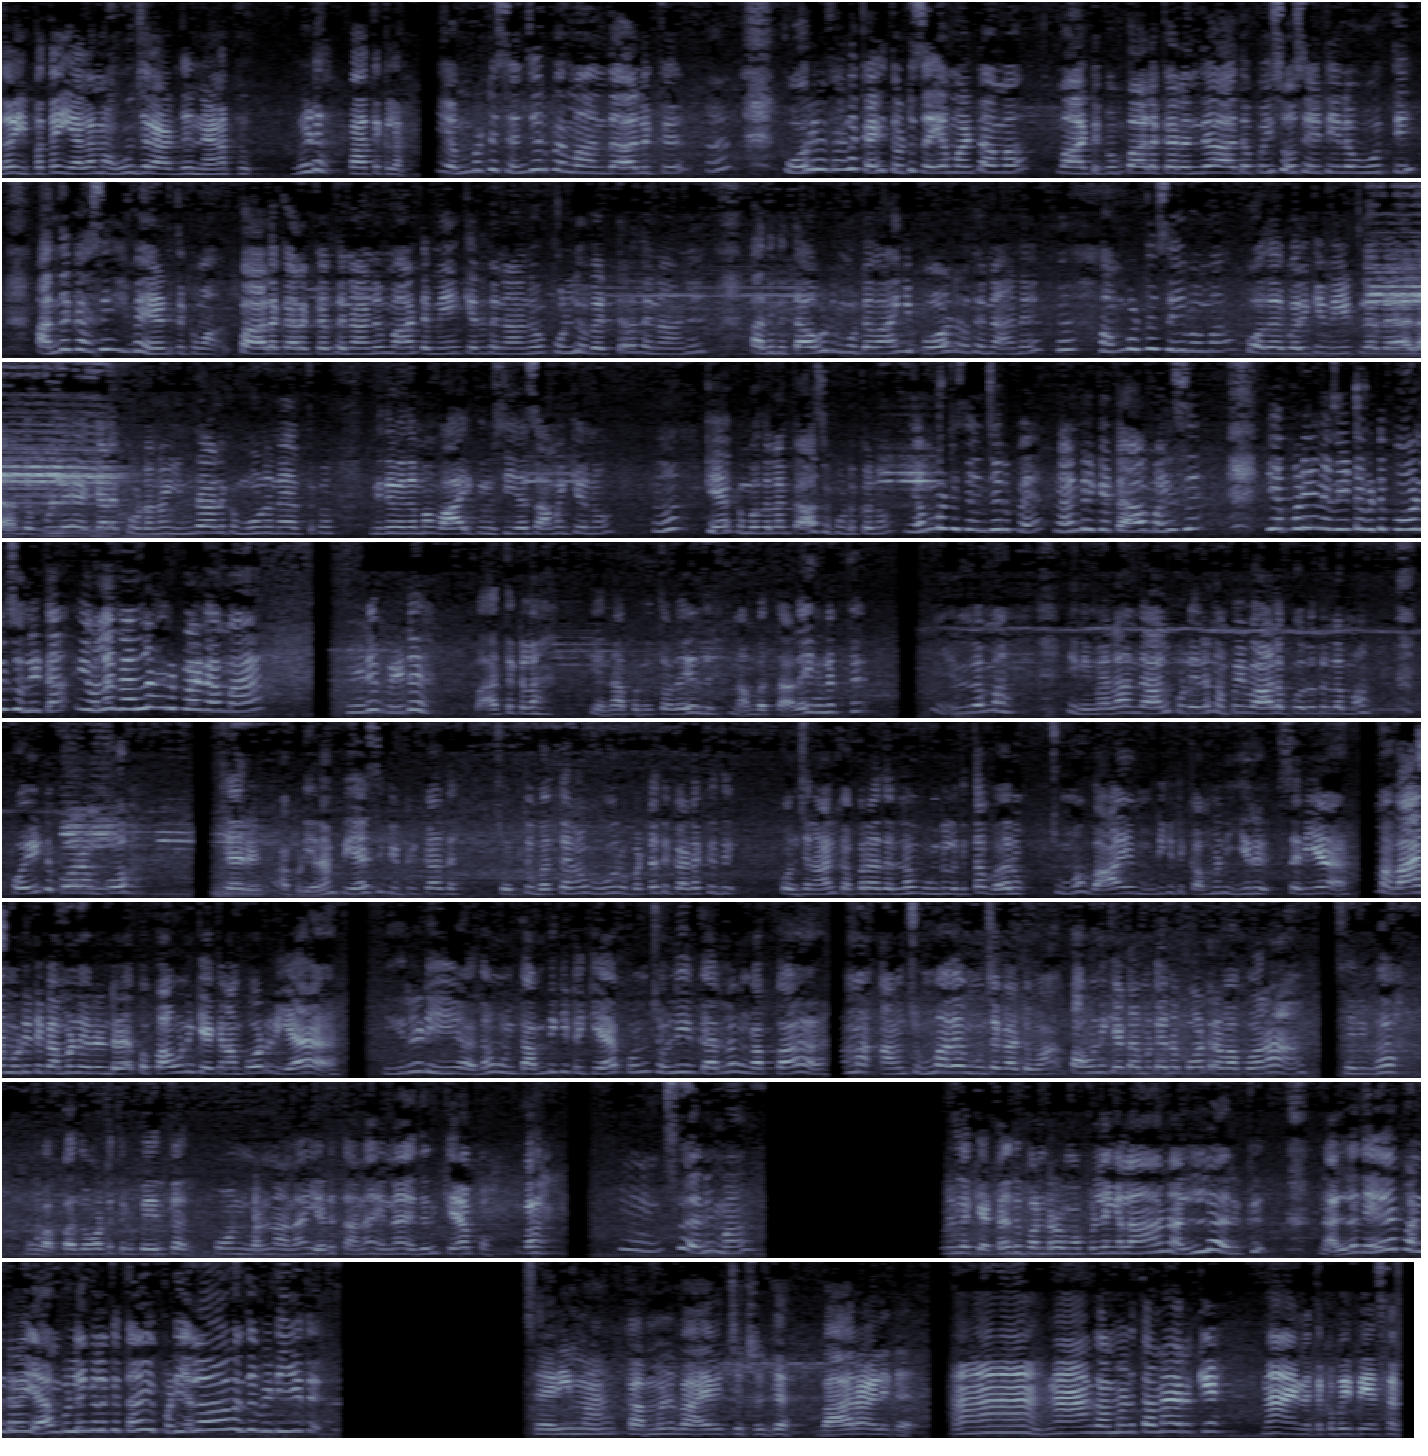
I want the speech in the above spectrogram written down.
ஏதோ இப்பதான் இளம ஊஞ்சல் ஆடுதுன்னு நினப்பு. விடு பாத்துக்கலாம். எம்பிட்டு செஞ்சிருப்பேம்மா அந்த ஆளுக்கு. ஒரு வேளை கை தொட்டு செய்ய மாட்டாமா மாட்டுக்கும் பாலை கறந்து அதை போய் சொசைட்டியில ஊத்தி அந்த காசை இவன் எடுத்துக்குவான். பாலை கறக்கிறது நானு மாட்டை மேய்க்கிறது நானு புல்லு வெட்டுறது நானு அதுக்கு தவிடு மூட்டை வாங்கி போடுறது நானு. அஹ், அம்புட்டு செய்வோமா போதா குறைக்கு வீட்டுல வேலை அந்த பிள்ளைய கிடக்க விடணும். இந்த ஆளுக்கு மூணு நேரத்துக்கும் விதவிதமா வாய்க்கு ருசியா சமைக்கணும். கேட்கும் போதெல்லாம் காசு கொடுக்கணும். எம்பிட்டு செஞ்சு நன்றி கேட்டா மனுஷன் எப்படி என்ன வீட்டை விட்டு போன்னு சொல்லிட்டான் இவெல்லாம் நல்லா இருப்பானாமா விடு விடு பாத்துக்கலாம் என்ன போகுது நம்ம தலைவனுக்கு இல்லம்மா இனிமேலாம் அந்த ஆள் கூட நான் போய் வாழ போகிறது இல்லைம்மா போயிட்டு போகிறேன் போ. சரி அப்படியெல்லாம் பேசிக்கிட்டு இருக்காத. சொத்து பத்தனம் ஊறுபட்டது கிடக்குது. கொஞ்ச நாளுக்கு அப்புறம் அதெல்லாம் உங்களுக்கு தான் வரும். சும்மா வாயை முடிக்கிட்டு கம்முன்னு இரு சரியா? அம்மா வாயை முடிக்கிட்டு கம்முன்னு இருன்ற. இப்ப பவுனு கேட்கறான் போடுறியா? இருடி அதான் உன் தம்பி கிட்ட கேப்போன்னு சொல்லியிருக்காருல உங்க அப்பா. ஆமா அவன் சும்மாவே மூஞ்ச காட்டுவான். பவுனு கேட்டா மட்டும் என்ன போட்டுறவா போறான்? சரி வா. உங்க அப்பா தோட்டத்துக்கு போயிருக்காரு. ஃபோன் பண்ணானா எடுத்தானா என்ன ஏதுன்னு கேட்போம் வா. ம், சரிம்மா. ஊர்ல கெட்டது பண்றவங்க பிள்ளைங்களாம் நல்லா இருக்கு. நல்லதே பண்ற என் பிள்ளைங்களுக்கு தான் இப்படியெல்லாம் வந்து விடியுது. சரிம்மா கம்முன்னு வாய வச்சிட்டு இருக்க வாராளுக ஆ நான் கம்முன்னு இருக்கேன். நான் என்னத்துக்கு போய் பேசுறேன்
